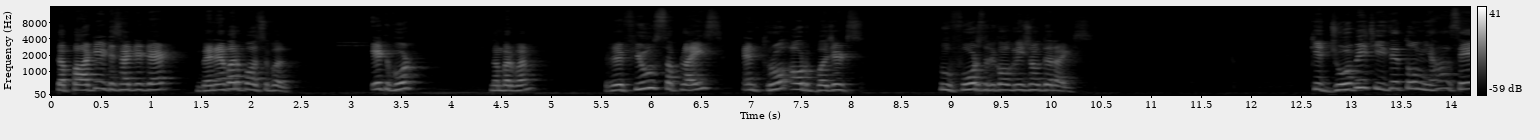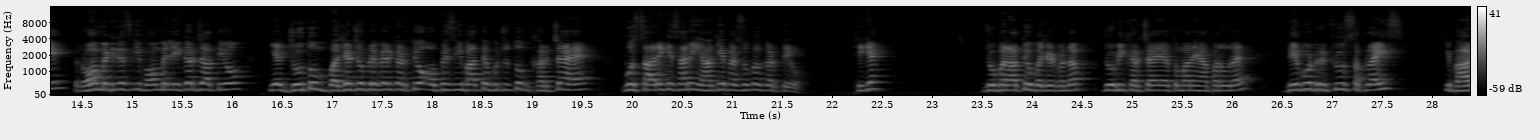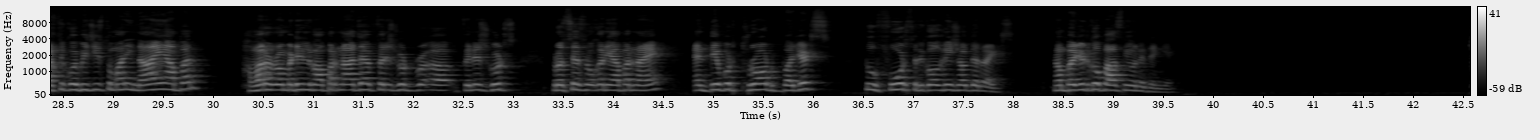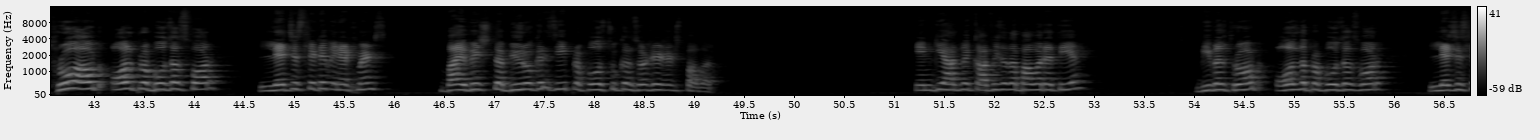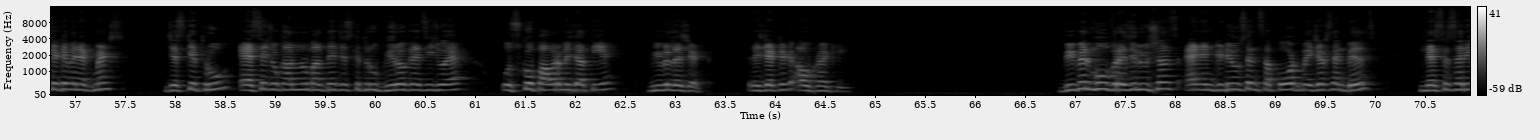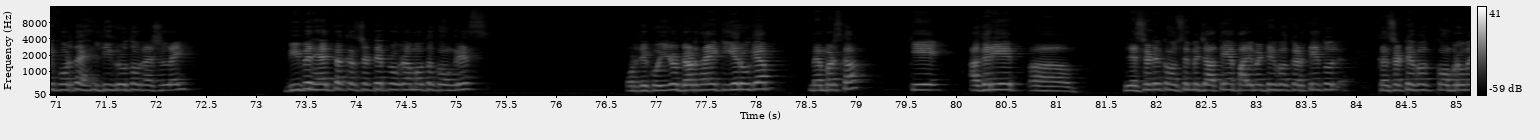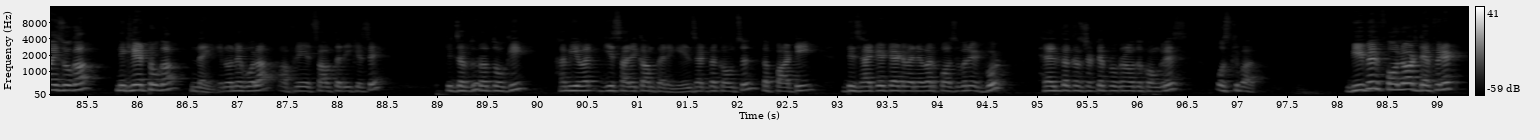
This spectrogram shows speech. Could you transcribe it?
the party decided that when possible it would number one refuse supplies and throw out budgets to force recognition of the rights कि जो भी चीज़ें तुम यहाँ से रॉ मटेरियल्स की फॉर्म में लेकर जाते हो, या जो तुम बजट जो प्रिपेयर करते हो ऑब्वियसली बात है वो जो तुम खर्चा है, वो सारे के सारे यहाँ के पैसों का करते हो, ठीक है? जो बनाते हो बजट मतलब जो भी खर्चा है तुम्हारा यहाँ पर हो रहा है दे वुड रिफ्यूज सप्लाईज कि बाहर से कोई भी चीज़ तुम्हारी ना आए यहाँ पर। हमारा रॉ मटेरियल वहाँ पर ना जाए finish good finish goods process होकर यहाँ पर ना आए। And they would through out budgets to force recognition of the rights हम बजट को पास नहीं होने देंगे। Throw out all proposals for legislative enactments by which the bureaucracy propose to consolidate its power इनके हाथ में काफ़ी ज़्यादा पावर रहती है। We will throw out all the proposals for legislative enactments जिसके थ्रू ऐसे जो कानून बनते हैं, जिसके थ्रू ब्यूरोक्रेसी जो है, उसको पावर मिल जाती है we will reject rejected outrightly we will move resolution and introduce and support measures and bills necessary for the healthy growth of national life we will help the constructive programme of the Congress और देखो, ये जो डर था, ये clear हो गया members का, कि अगर ये लेजिस्लेटिव काउंसिल में जाते हैं पार्लियामेंट्री वर्क करते हैं तो कंस्ट्रक्टिव वर्क कॉम्प्रोमाइज होगा। निगलेक्ट होगा? नहीं। इन्होंने बोला अपने साफ़ तरीके से कि जब ज़रूरत होगी, हम ये ये सारे काम करेंगे। Inside the council the party decided that when possible it would help the constructive programme of the Congress उसके बाद we will follow definite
